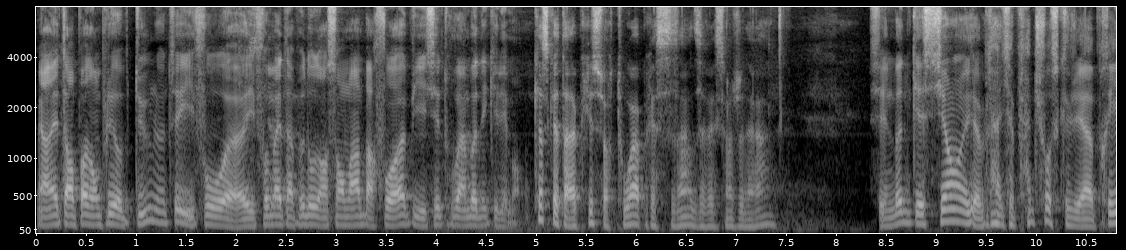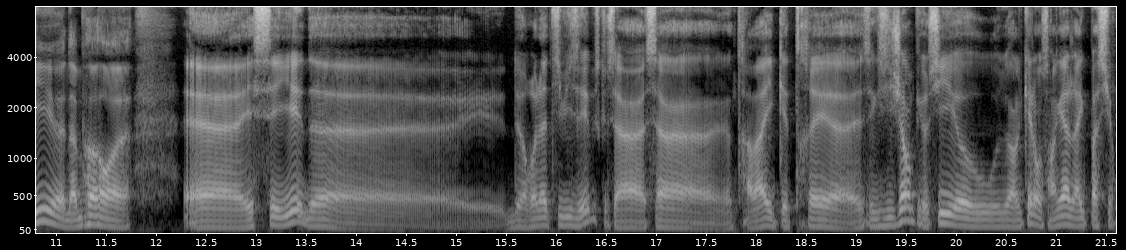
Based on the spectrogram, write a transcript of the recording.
mais en n'étant pas non plus obtus. Là, il faut, euh, il faut mettre un peu d'eau dans son vin parfois, puis essayer de trouver un bon équilibre. Qu'est-ce que tu as appris sur toi après six ans en direction générale? C'est une bonne question. Il y a plein, il y a plein de choses que j'ai appris. Euh, d'abord, euh, essayer de, de relativiser, parce que c'est un, un, travail qui est très exigeant, puis aussi dans lequel on s'engage avec passion.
